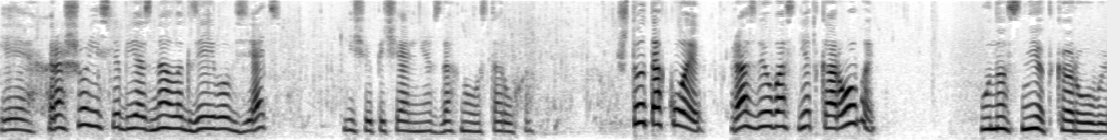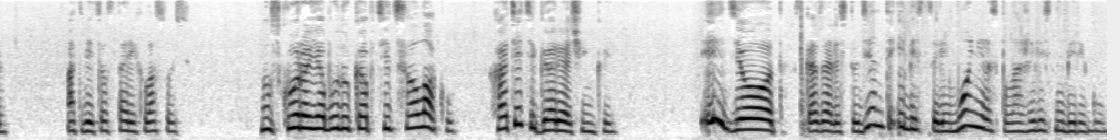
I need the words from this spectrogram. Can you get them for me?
«Эх, хорошо, если б я знала, где его взять!» – еще печальнее вздохнула старуха. Что такое? Разве у вас нет коровы? У нас нет коровы, ответил старик лосось. Но скоро я буду коптить салаку. Хотите горяченькой? Идет, сказали студенты и без церемоний расположились на берегу.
